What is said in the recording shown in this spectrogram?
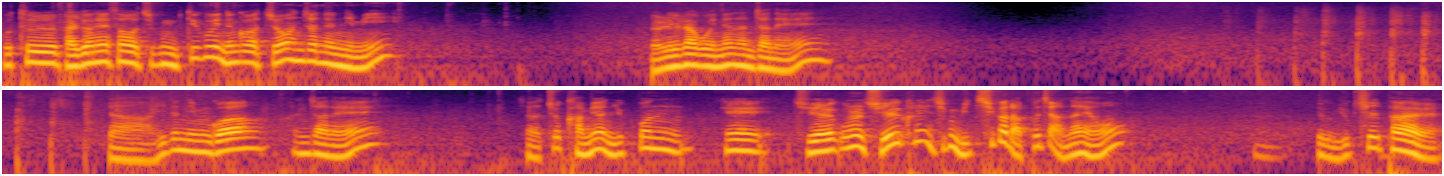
보트를 발견해서 지금 뛰고 있는 것 같죠? 한자네님이? 열일하고 있는 한자네. 자, 히든님과 한자네. 자, 쭉 가면 6번의 GL, 오늘 GL clan 지금 위치가 나쁘지 않아요. 지금 678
